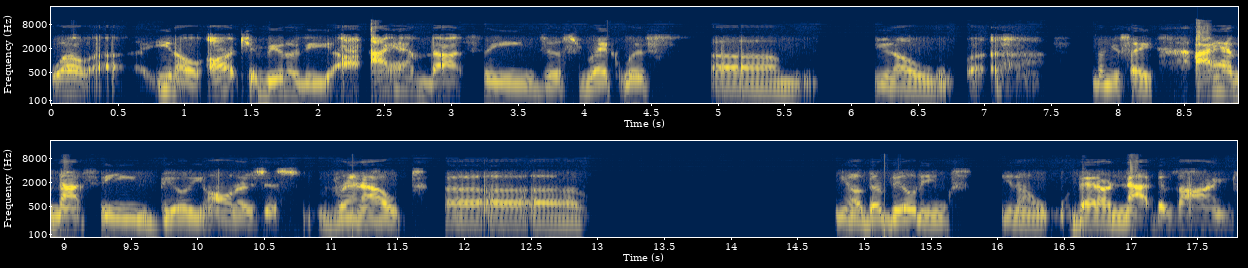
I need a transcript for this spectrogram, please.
Well, uh, you know, our community, I, I, have not seen just reckless. Um, you know, uh, let me say, I have not seen building owners just rent out, uh, uh, uh, you know, their buildings, you know, that are not designed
